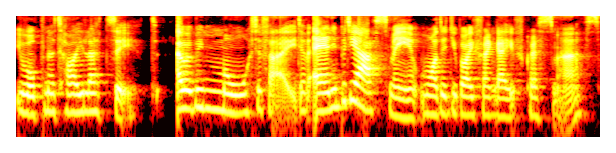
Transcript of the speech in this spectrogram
you open a toilet seat. I would be mortified. If anybody asked me, what did your boyfriend get you for Christmas?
